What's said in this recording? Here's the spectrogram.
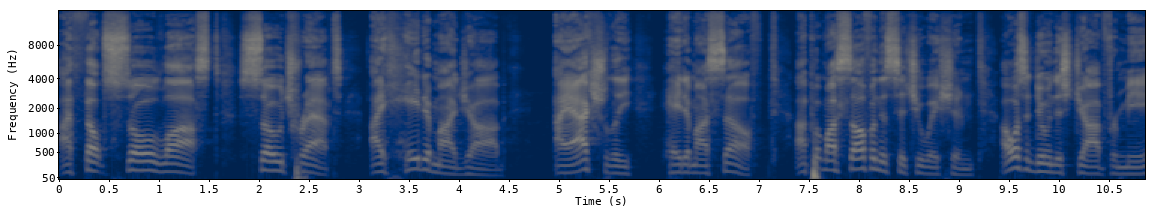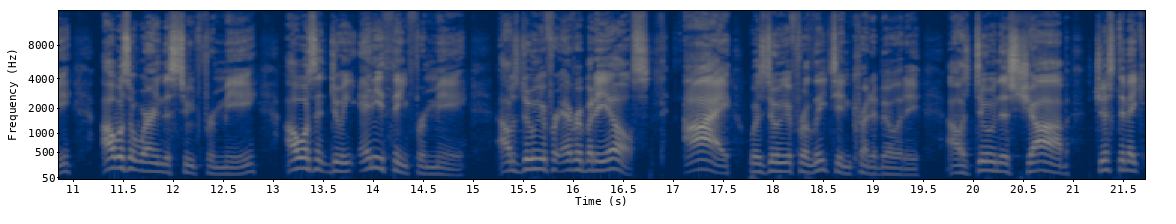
I felt so lost, so trapped. I hated my job. I actually hated myself. I put myself in this situation. I wasn't doing this job for me. I wasn't wearing this suit for me. I wasn't doing anything for me. I was doing it for everybody else. I was doing it for LinkedIn credibility. I was doing this job just to make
